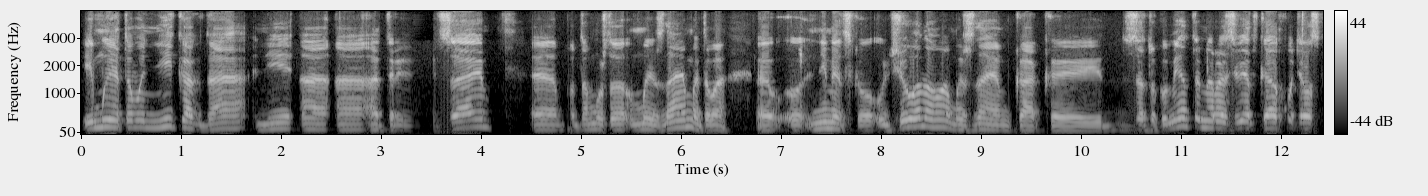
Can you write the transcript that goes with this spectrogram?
и мы этого никогда не э, э, отрицаем, э, потому что мы знаем этого э, немецкого ученого, мы знаем, как э, за документами разведка охотилась.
